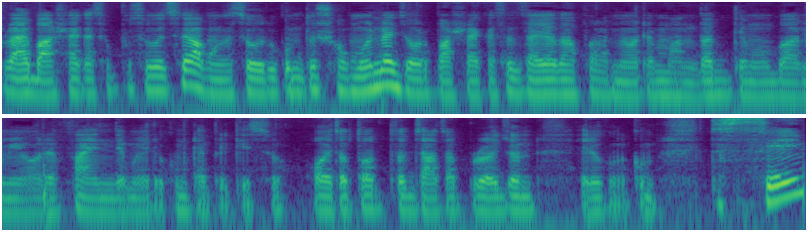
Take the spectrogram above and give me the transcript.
প্রায় বাসার কাছে পৌঁছে গেছে, আমার কাছে ওইরকম তো সময় নাই যে, ওর বাসার কাছে যাই তারপর আমি ওরে মান্দার দেবো বা, আমি ওরে ফাইন দেবো, এরকম টাইপের কিছু। হয়তো তোর যা যা প্রয়োজন, এরকম এরকম। তো সেম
